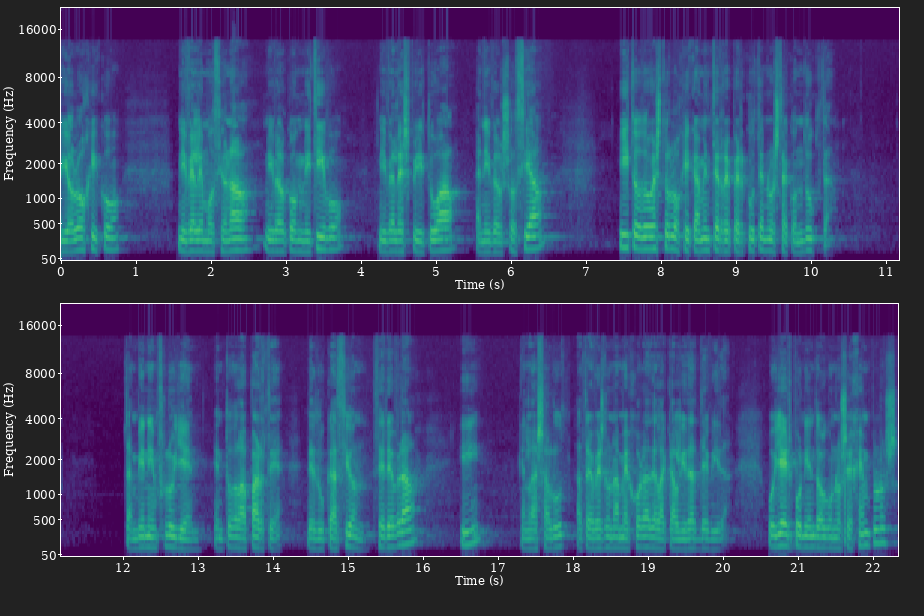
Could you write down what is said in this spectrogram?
biológico, nivel emocional, nivel cognitivo, nivel espiritual, a nivel social. Y todo esto, lógicamente, repercute en nuestra conducta. También influye en toda la parte de educación cerebral y en la salud a través de una mejora de la calidad de vida. Voy a ir poniendo algunos ejemplos.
